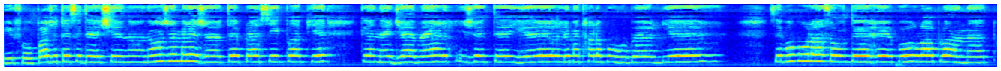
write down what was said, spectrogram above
Il faut pas jeter ses déchets, non, non, jamais les plastique, papier, que jamais jeter, les mettre à la poubelle, C'est bon pour la santé et pour la planète.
